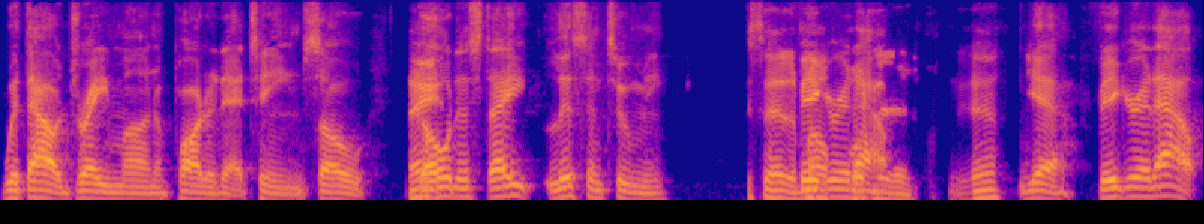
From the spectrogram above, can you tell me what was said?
without Draymond a part of that team. So Golden State, listen to me. Figure it out. Yeah. Yeah. Figure it out.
